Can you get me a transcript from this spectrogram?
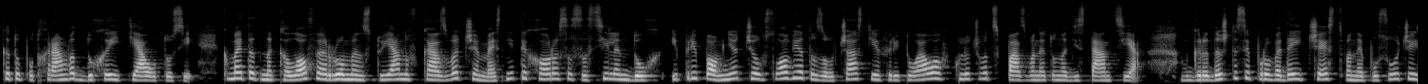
като подхранват духа и тялото си. Кметът на Калофер Румен Стоянов казва, че местните хора са със силен дух и припомня, че условията за участие в ритуала включват спазването на дистанция. В града ще се проведе и честване по случай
